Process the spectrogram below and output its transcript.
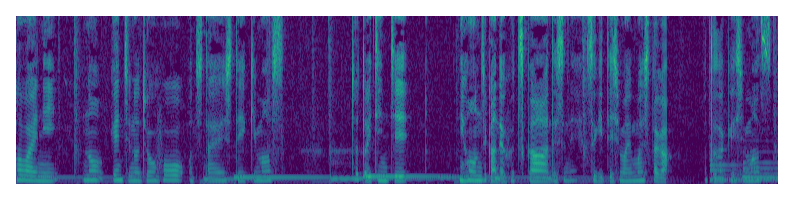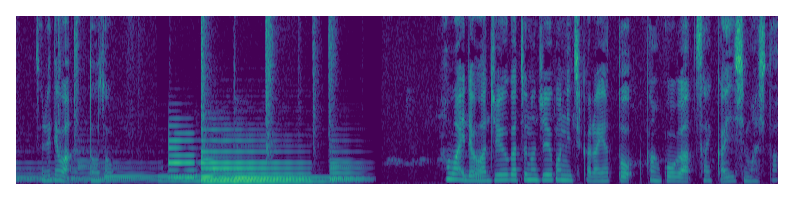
ハワイにの現地の情報をお伝えしていきます。ちょっと一日日本時間では2日ですね。過ぎてしまいましたがお届けします。それではどうぞ。ワイでは10月の15日からやっと観光が再開しました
